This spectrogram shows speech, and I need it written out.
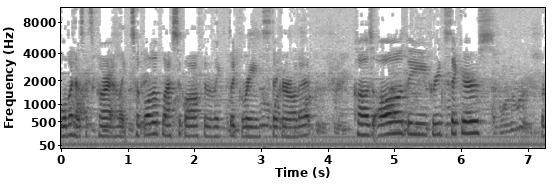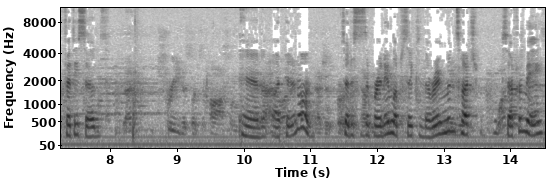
well, my husband's car, I like took all the plastic off and like the green sticker on it. Cause all the green stickers for 50 cents, and I put it on. So this is a brand new lipstick, never even touched except for me.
